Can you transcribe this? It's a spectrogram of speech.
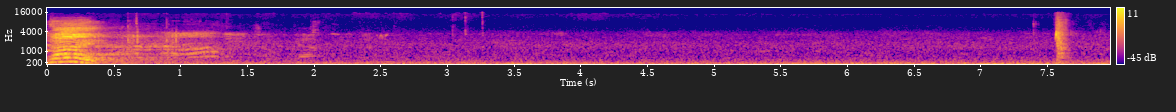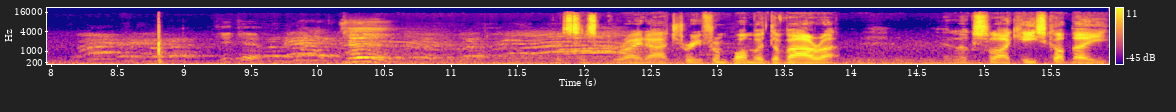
Nine. Ten. This is great archery from Bommadevara. It looks like he's got the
